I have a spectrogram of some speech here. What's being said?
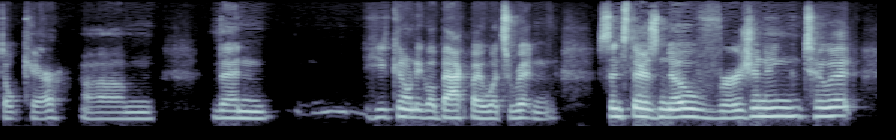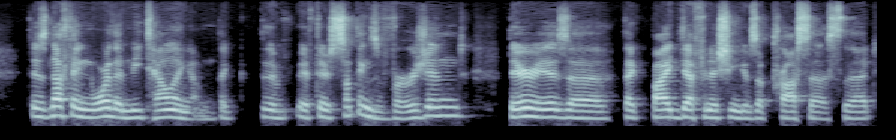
don't care. Um, then he can only go back by what's written. Since there's no versioning to it, there's nothing more than me telling them. Like the, if there's something's versioned there is a like by definition gives a process that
